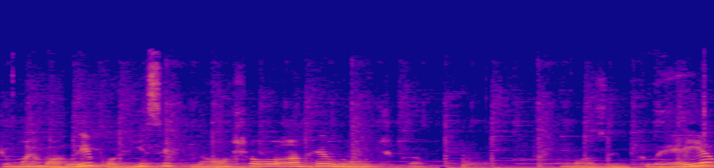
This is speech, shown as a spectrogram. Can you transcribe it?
щоб ми могли повісити нашого ангелочка. Мазуємо клеєм.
